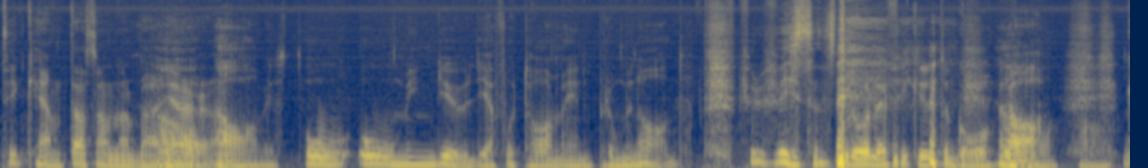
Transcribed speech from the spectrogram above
fick hämtas av några bärgare. Ja, ja, visst. O, o min gud, jag får ta mig en promenad. Fru Fisenstråle fick ut och gå. ja. ja.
